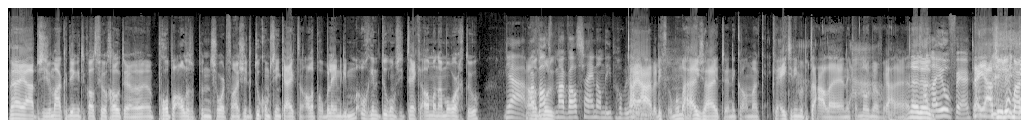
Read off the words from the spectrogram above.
Nou ja, precies. We maken dingen natuurlijk altijd veel groter. En we proppen alles op een soort van, als je de toekomst in kijkt, en alle problemen die mogelijk in de toekomst, die trek je allemaal naar morgen toe. Ja, maar, wat, ik- maar wat zijn dan die problemen? Nou ja, weet ik veel. Ik moet mijn huis uit en ik kan mijn eten niet meer betalen en ik kan nooit meer... Ja, dat gaat wel heel ver, toch? nee, ja, natuurlijk. Maar,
